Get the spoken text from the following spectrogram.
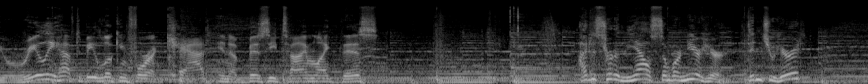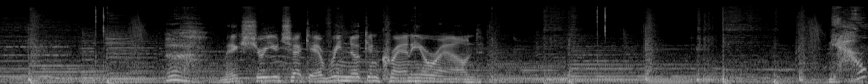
We really have to be looking for a cat in a busy time like this? I just heard a meow somewhere near here. Didn't you hear it? Make sure you check every nook and cranny around. Meow?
